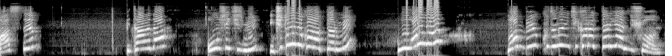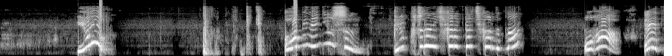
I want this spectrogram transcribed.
Bastım. Bir tane daha. 18 mi? 2 tane karakter mi? Oha lan. Lan büyük kutudan 2 karakter geldi şu an. Yok. Abi ne diyorsun? Büyük kutudan 2 karakter çıkardık lan. Oha. Evet.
